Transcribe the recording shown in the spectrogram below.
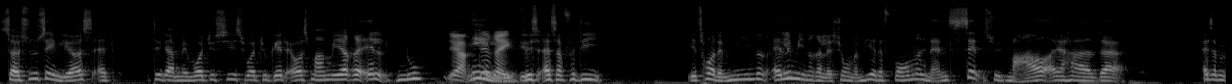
Så jeg synes egentlig også, at det der med what you see is what you get, er også meget mere reelt nu. Ja, det er egentlig. rigtigt. Hvis, altså fordi, jeg tror, at mine, alle mine relationer, vi har da formet hinanden sindssygt meget, og jeg har da, altså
